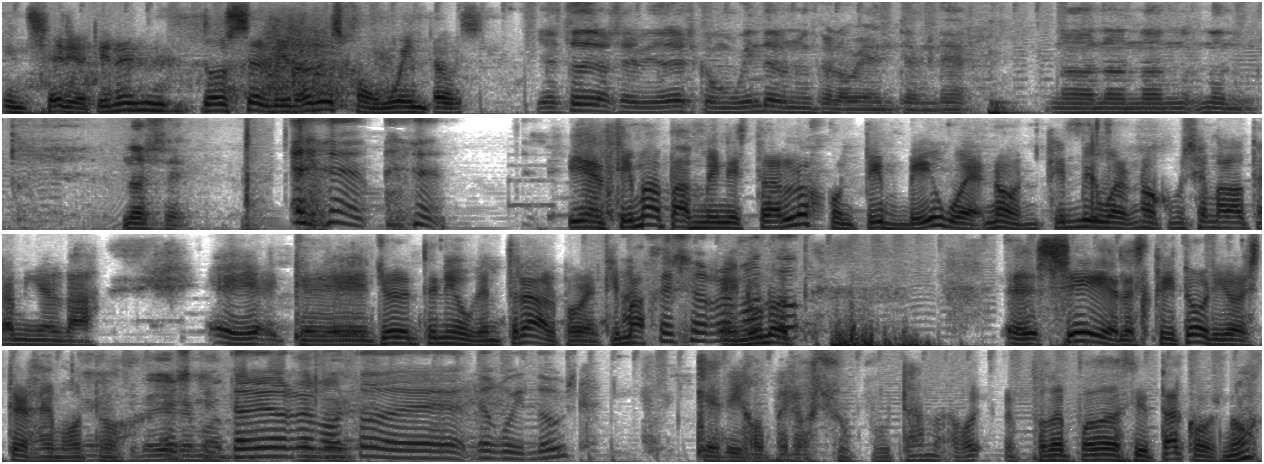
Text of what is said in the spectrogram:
En serio, tienen dos servidores con Windows. Yo esto de los servidores con Windows nunca lo voy a entender. No, no, no, no, no, no sé. Y encima para administrarlos con TeamViewer. No, TeamViewer no, ¿cómo se llama la otra mierda? Eh, que yo he tenido que entrar, porque encima ¿Acceso en uno... remoto? Eh, sí, el escritorio este remoto. Escritorio remoto de, de Windows. Que digo, pero su puta madre. Puedo, puedo decir tacos, ¿no?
